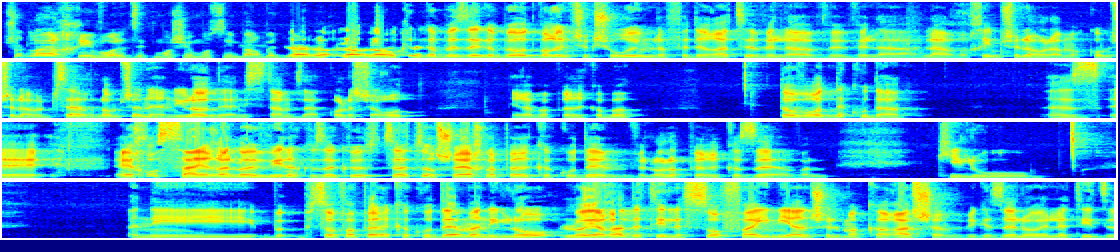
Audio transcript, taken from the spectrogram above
פשוט לא ירחיבו על זה כמו שהם עושים בהרבה דברים. לא, לא, לא, לא רק לגבי זה, לגבי עוד דברים שקשורים לפדרציה ולה, ולערכים שלה או למקום שלה, אבל בסדר, לא משנה, אני לא יודע, אני סתם, זה הכל השערות, נראה בפרק הבא. טוב, עוד נקודה, אז אה, איך אוסיירה לא הבינה, זה קצת יותר שייך לפרק הקודם ולא לפרק הזה, אבל כאילו, אני, בסוף הפרק הקודם אני לא, לא ירדתי לסוף העניין של מה קרה שם, ובגלל זה לא העליתי את זה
